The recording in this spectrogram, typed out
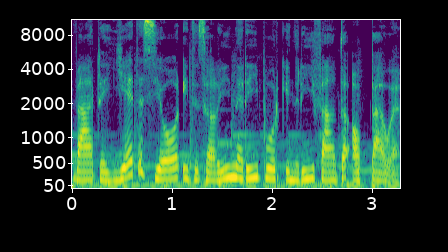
werden jedes Jahr in der Saline Rheinburg in Rheinfelden abbauen.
